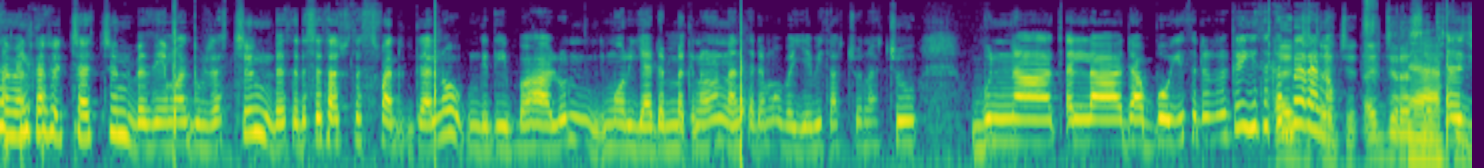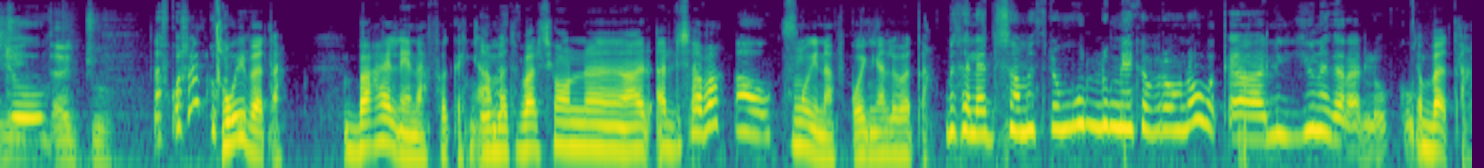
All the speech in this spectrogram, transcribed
ተመልካቾቻችን በዜማ ግብዣችን እንደተደሰታችሁ ተስፋ አድርጋለሁ። እንግዲህ ባህሉን more እያደመቅ ነው። እናንተ ደግሞ በየቤታችሁ ናችሁ። ቡና፣ ጠላ፣ ዳቦ እየተደረገ እየተከበረ ነው። ጠጁ። ናፍቆሻል? ውይ በጣም ባህል ነው የናፈቀኝ። አመት በዓል ሲሆን አዲስ አበባ ውይ ናፍቆኛል በጣም በተለይ አዲስ ዓመት ደግሞ ሁሉም ያከብረው ነው። በቃ ልዩ ነገር አለው እኮ በጣም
